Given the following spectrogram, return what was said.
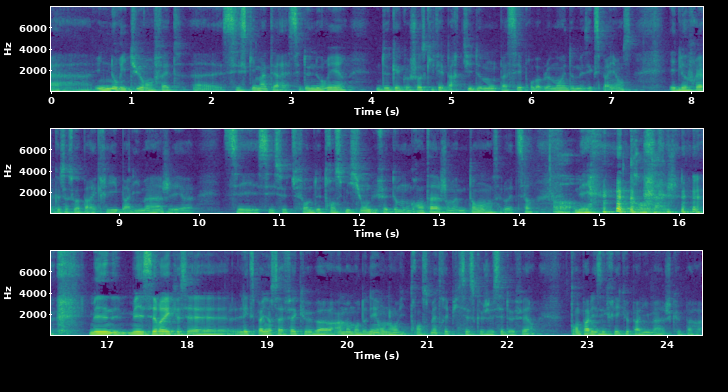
euh, une nourriture en fait. Euh, c'est ce qui m'intéresse, c'est de nourrir de quelque chose qui fait partie de mon passé probablement et de mes expériences et de l'offrir que ce soit par écrit, par l'image et euh, c'est cette forme de transmission du fait de mon grand âge en même temps, hein, ça doit être ça. Oh, Mais, grand âge. mais, mais c'est vrai que l'expérience a fait que bah, à un moment donné on a envie de transmettre et puis c'est ce que j'essaie de faire tant par les écrits que par l'image que par euh,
